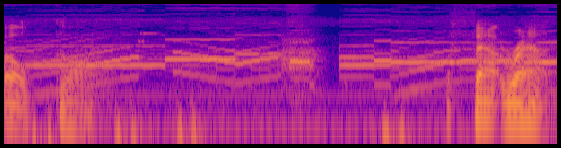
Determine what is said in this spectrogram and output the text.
Oh god. A fat rat.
